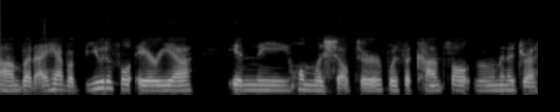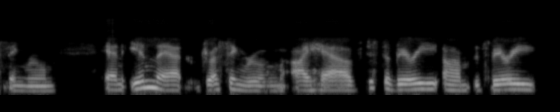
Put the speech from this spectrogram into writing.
Um, but I have a beautiful area in the homeless shelter with a consult room and a dressing room. And in that dressing room, I have just a very, um, it's very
